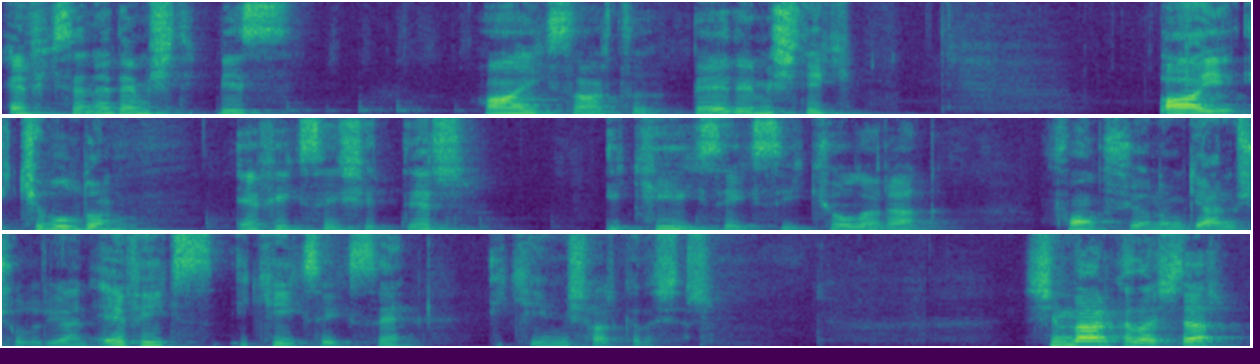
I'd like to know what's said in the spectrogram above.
fx'e ne demiştik biz? ax artı b demiştik. a'yı 2 buldum. fx eşittir. 2x eksi 2 olarak fonksiyonum gelmiş olur. Yani fx 2x eksi 2'ymiş arkadaşlar. Şimdi arkadaşlar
